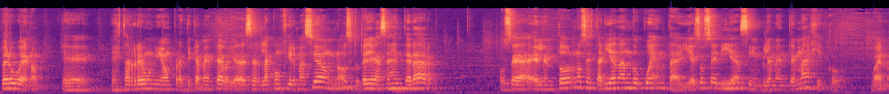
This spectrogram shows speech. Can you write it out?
Pero bueno, eh, esta reunión prácticamente habría de ser la confirmación, ¿no? Si tú te llegases a enterar. O sea, el entorno se estaría dando cuenta y eso sería simplemente mágico. Bueno,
